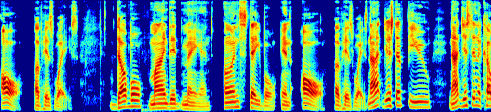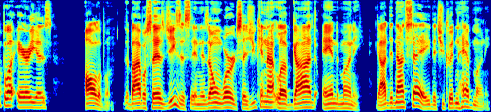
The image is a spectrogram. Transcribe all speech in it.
all of his ways. Double minded man, unstable in all of his ways. Not just a few, not just in a couple of areas, all of them. The Bible says, Jesus in his own words says, you cannot love God and money. God did not say that you couldn't have money.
